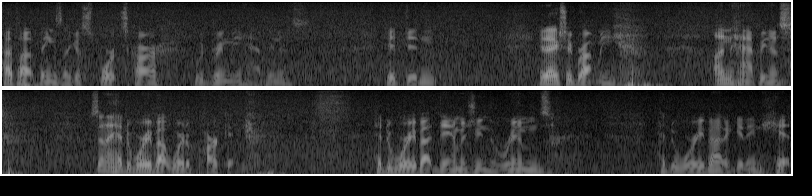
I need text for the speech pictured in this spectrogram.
I thought things like a sports car would bring me happiness. It didn't. It actually brought me unhappiness. So then I had to worry about where to park it. Had to worry about damaging the rims. Had to worry about it getting hit.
